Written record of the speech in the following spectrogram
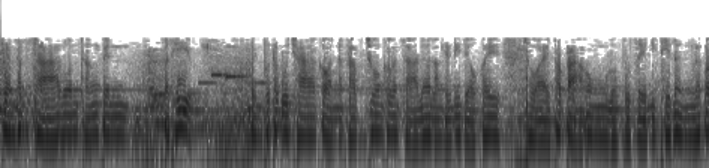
เทียนพัชชารวมทั้งเป็นประทีป เป็นพุทธบูชาก่อนนะครับ ช่วงข้าพรรษาแล้วหลังจากนี้เดี๋ยวค่อยถวายพระป่าองค์หลวงปู่เสนอีกทีหนึ่งแล้วก็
